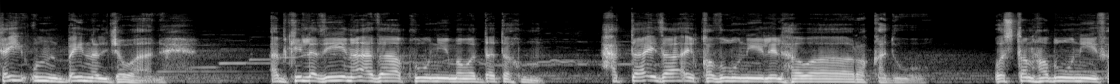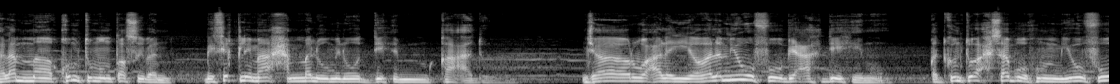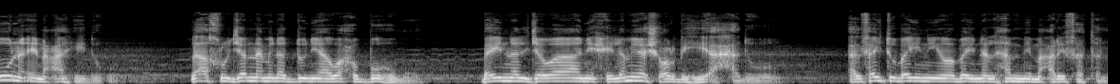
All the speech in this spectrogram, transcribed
شيء بين الجوانح. أبكي الذين أذاقوني مودتهم حتى إذا أيقظوني للهوى رقدوا. واستنهضوني فلما قمت منتصبا بثقل ما حملوا من ودهم قعدوا. جاروا علي ولم يوفوا بعهدهم. قد كنت أحسبهم يوفون إن عهدوا. لأخرجن من الدنيا وحبهم. بين الجوانح لم يشعر به أحد. ألفيت بيني وبين الهم معرفة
